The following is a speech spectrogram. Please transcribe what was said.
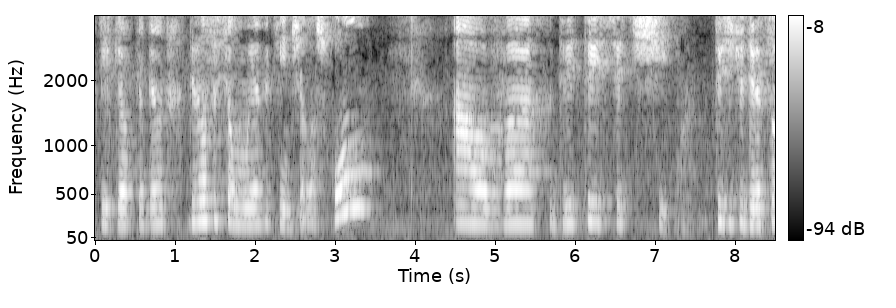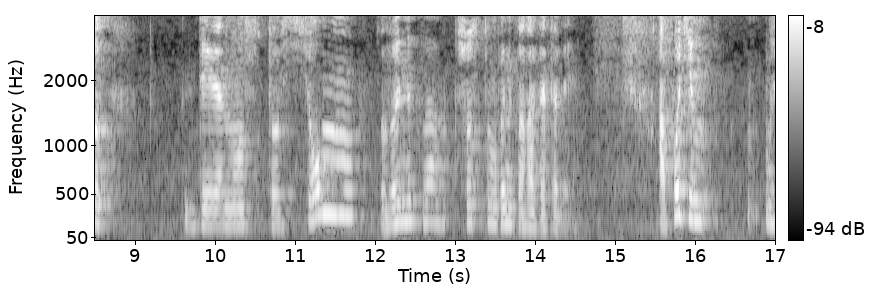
скільки років, 97-му я закінчила школу, а в 2000, 1997 виникла, 6-му виникла газета День. А потім ми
